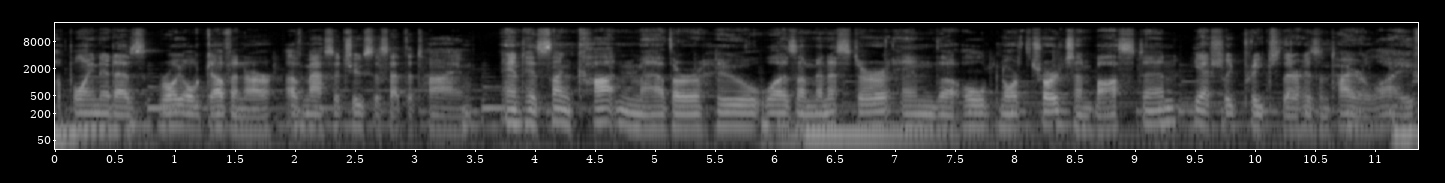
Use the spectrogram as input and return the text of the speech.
appointed as royal governor of Massachusetts at the time. And his son Cotton Mather, who was a minister in the Old North Church in Boston, he actually preached there his entire life.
